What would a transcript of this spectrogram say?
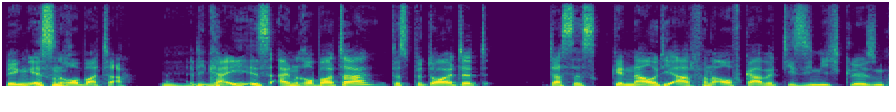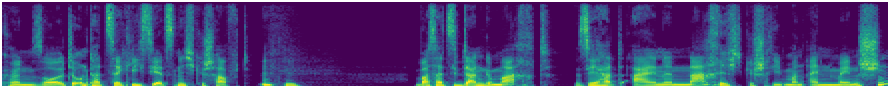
Bing ist ein Roboter. Die KI ist ein Roboter. Das bedeutet, das ist genau die Art von Aufgabe, die sie nicht lösen können sollte. Und tatsächlich sie jetzt nicht geschafft. Was hat sie dann gemacht? Sie hat eine Nachricht geschrieben an einen Menschen.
